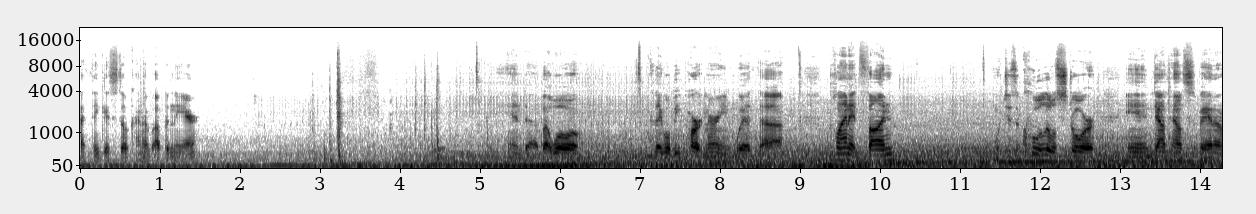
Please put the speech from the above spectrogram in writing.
I think it's still kind of up in the air. And uh, but we'll, they will be partnering with uh, Planet Fun, which is a cool little store in downtown Savannah.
